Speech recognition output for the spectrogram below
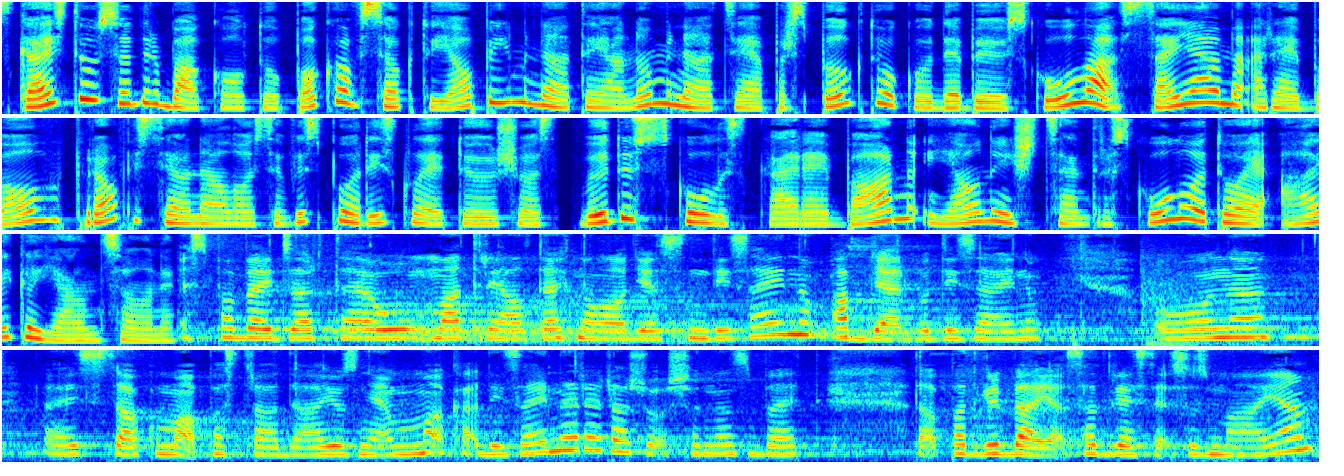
Skaisto sadarbā Kolto Pokovs aktu jau pieminētajā nominācijā par spilgtoko debiju skolā sajāma arī balvu profesionālos vispār izglītojušos vidusskolas, kā arī bērnu jauniešu centra skolotoja Aiga Jansone. Es pabeidzu ar tevu materiālu tehnoloģijas un dizainu, apģērbu dizainu. Un, uh, Es sākumā strādāju uzņēmumā, kā dizainere ražošanas, bet tāpat gribējās atgriezties uz mājām.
